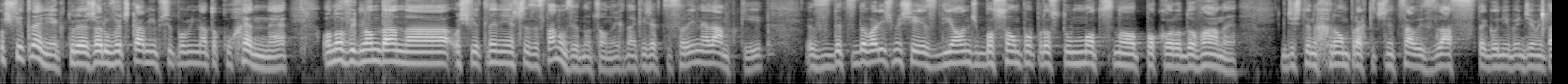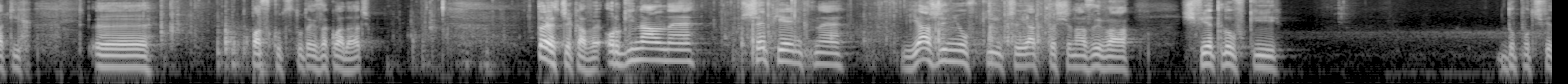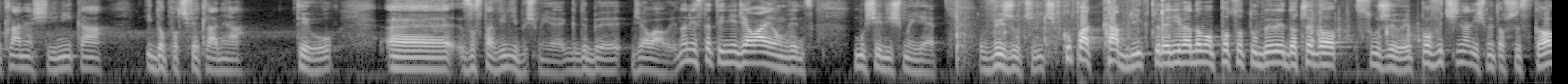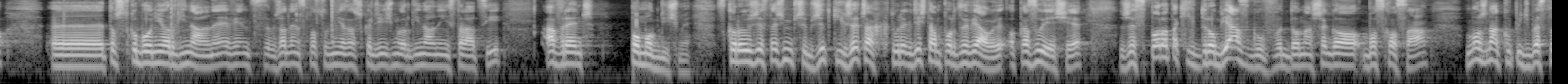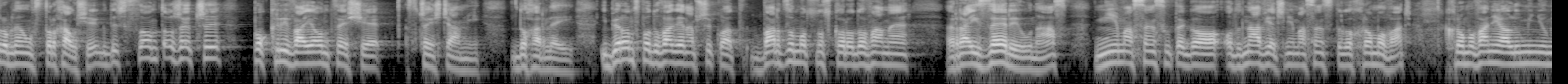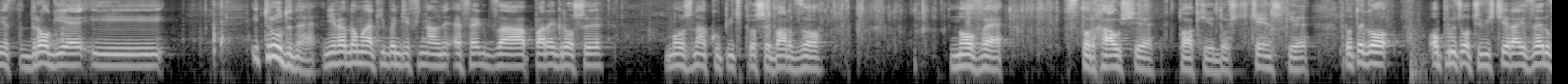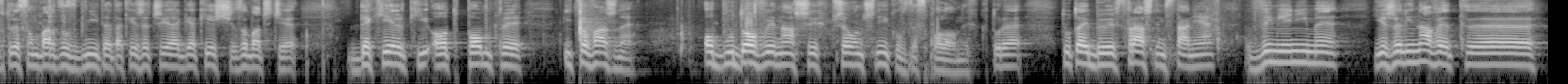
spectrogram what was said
oświetlenie, które żaróweczkami przypomina to kuchenne. Ono wygląda na oświetlenie jeszcze ze Stanów Zjednoczonych, na jakieś akcesoryjne lampki. Zdecydowaliśmy się je zdjąć, bo są po prostu mocno pokorodowane. Gdzieś ten chrom praktycznie cały zlas, z tego nie będziemy takich paskuc tutaj zakładać. To jest ciekawe. Oryginalne, przepiękne jarzyniówki, czy jak to się nazywa, świetlówki do podświetlania silnika i do podświetlania tyłu. E, zostawilibyśmy je, gdyby działały. No niestety nie działają, więc musieliśmy je wyrzucić. Kupa kabli, które nie wiadomo po co tu były, do czego służyły. Powycinaliśmy to wszystko. E, to wszystko było nieoryginalne, więc w żaden sposób nie zaszkodziliśmy oryginalnej instalacji, a wręcz pomogliśmy. Skoro już jesteśmy przy brzydkich rzeczach, które gdzieś tam pordzewiały, okazuje się, że sporo takich drobiazgów do naszego Boschosa można kupić bez problemu w Storehouse, gdyż są to rzeczy pokrywające się z częściami do Harley. I biorąc pod uwagę na przykład bardzo mocno skorodowane risery u nas, nie ma sensu tego odnawiać, nie ma sensu tego chromować. Chromowanie aluminium jest drogie i i trudne. Nie wiadomo, jaki będzie finalny efekt. Za parę groszy można kupić, proszę bardzo, nowe w Storehouse, takie dość ciężkie. Do tego oprócz oczywiście riserów, które są bardzo zgnite, takie rzeczy jak jakieś, zobaczcie, dekielki od pompy i co ważne, obudowy naszych przełączników zespolonych, które tutaj były w strasznym stanie. Wymienimy, jeżeli nawet... E,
